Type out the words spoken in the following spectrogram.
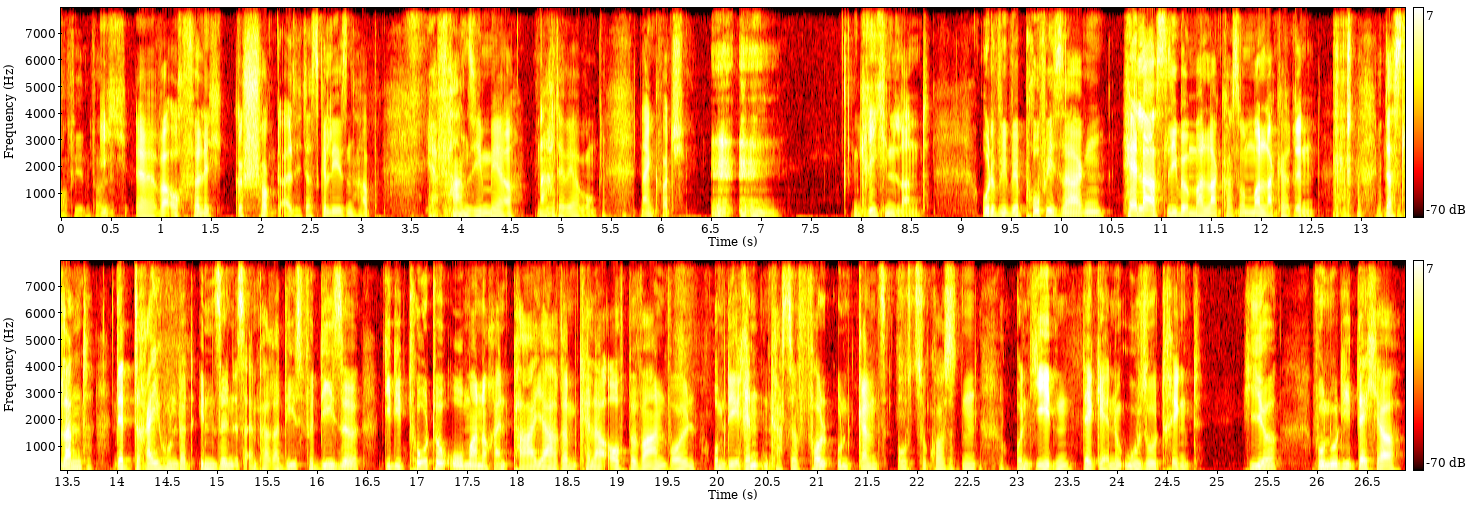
auf jeden Fall. Ich äh, war auch völlig geschockt, als ich das gelesen habe. Erfahren Sie mehr nach der Werbung. Nein, Quatsch. Griechenland. Oder wie wir Profis sagen, Hellas, liebe Malakas und Malakerinnen. Das Land der 300 Inseln ist ein Paradies für diese, die die tote Oma noch ein paar Jahre im Keller aufbewahren wollen, um die Rentenkasse voll und ganz auszukosten und jeden, der gerne Uso trinkt. Hier, wo nur die Dächer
